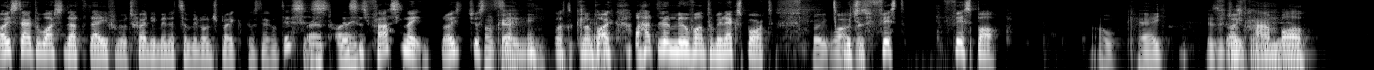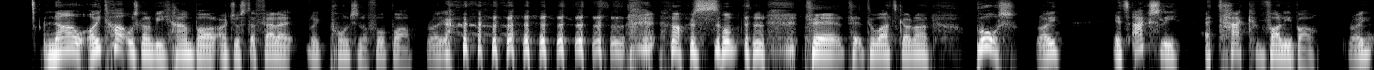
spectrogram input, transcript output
I started watching that today for about twenty minutes on my lunch break because I go, oh, "This is this is fascinating." Right, just okay. saying what's okay. going on. I had to then move on to my next sport, right, which is, is fist fistball. Okay, is it just handball? No, I thought it was going to be handball or just a fella like punching a football, right? or something to, to, to what's going on. But, right, it's actually attack volleyball right?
